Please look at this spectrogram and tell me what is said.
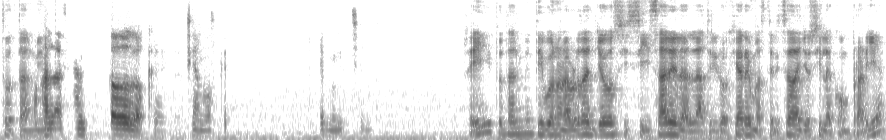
totalmente. Ojalá sean todo lo que decíamos que, que Sí, totalmente. Y bueno, la verdad, yo si, si sale la, trilogía remasterizada, yo sí la compraría.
